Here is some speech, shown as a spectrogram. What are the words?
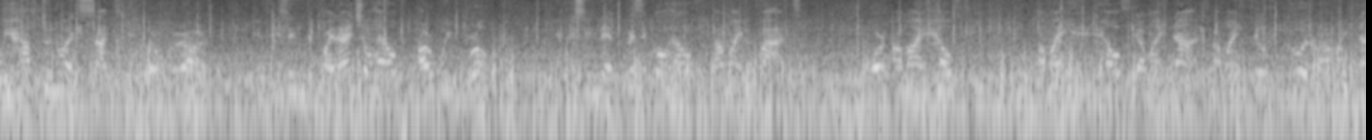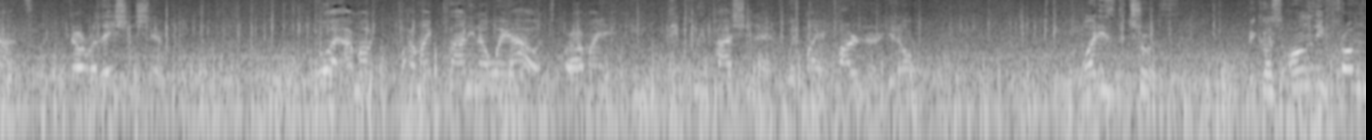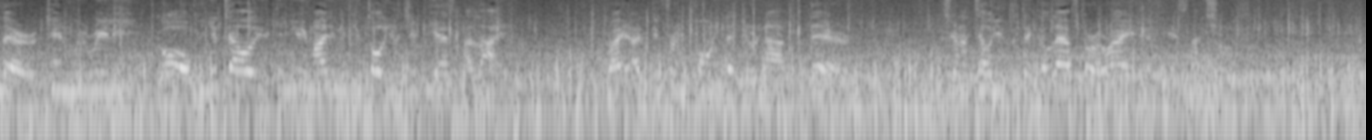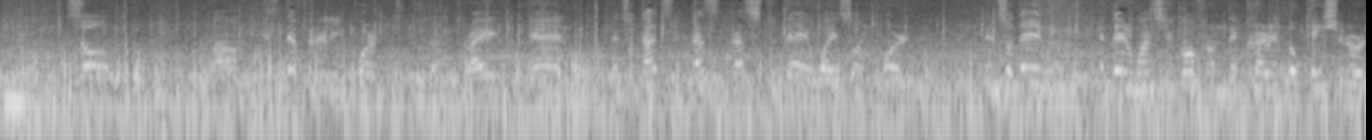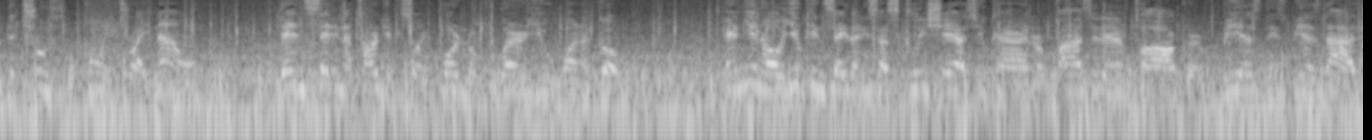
We have to know exactly where we are. If it's in the financial health, are we broke? If it's in the physical health, am I fat? Or am I healthy? Am I eating healthy? Am I not? Am I feeling good or am I not? In our relationship, do I am I am I planning a way out or am I deeply passionate with my partner? You know, what is the truth? Because only from there can we really go. Can you tell? Can you imagine if you told your GPS a lie, right? A different point that you're not there, it's gonna tell you to take a left or a right, and it's not true. So um, it's definitely important to do that, right? And and so that's that's that's today why it's so important. And so then and then once you go from the current location or the truth point right now, then setting a target is so important of where you wanna go. And you know, you can say that it's as cliche as you can, or positive talk, or BS this, BS that.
